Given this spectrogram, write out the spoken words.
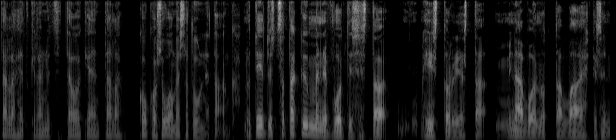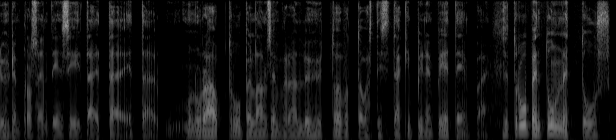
tällä hetkellä nyt sitten oikein täällä koko Suomessa tunnetaankaan? No tietysti 110-vuotisesta historiasta minä voin ottaa vain ehkä sen yhden prosentin siitä, että, että mun ura Truupella on sen verran lyhyt, toivottavasti sitäkin pidempi eteenpäin. Se Truupen tunnettuus,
